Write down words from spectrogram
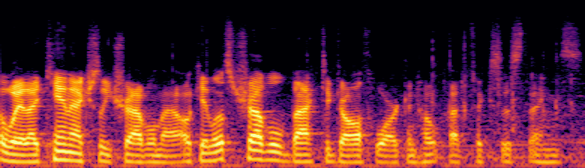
Oh wait I can't actually travel now. Okay let's travel back to Gothwark and hope that fixes things.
